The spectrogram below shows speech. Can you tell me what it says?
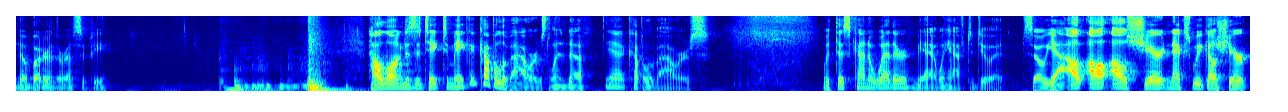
No butter in the recipe. How long does it take to make? A couple of hours, Linda. Yeah, a couple of hours. With this kind of weather, yeah, we have to do it. So yeah, I'll I'll, I'll share next week. I'll share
